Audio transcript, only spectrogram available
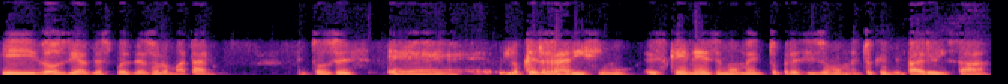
Y dos días después de eso lo mataron. Entonces, eh, lo que es rarísimo es que en ese momento, preciso momento que mi padre estaba,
